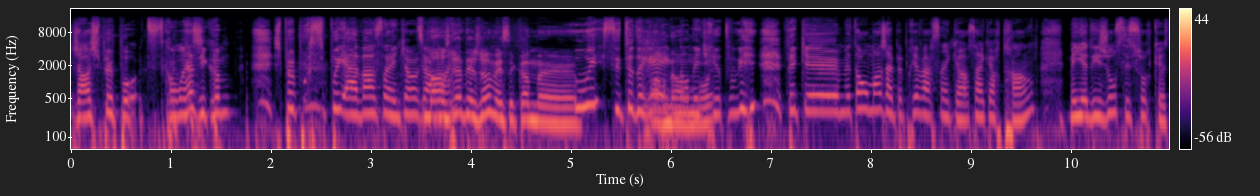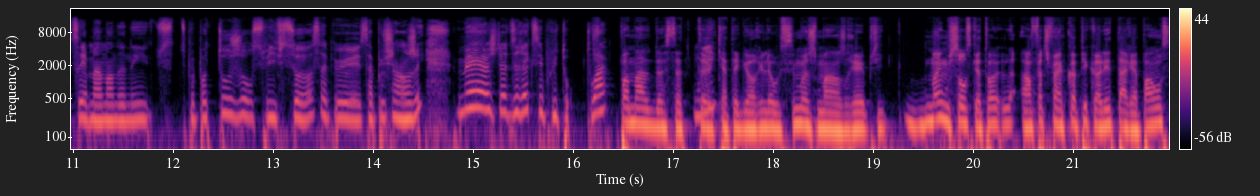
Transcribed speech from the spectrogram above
Genre, je peux pas. Tu comprends? J'ai comme. Je peux pas souper avant 5 heures. Tu quand même. mangerais déjà, mais c'est comme. euh, Oui, c'est toute règle hors non norme, écrite, oui. Fait que, mettons, on mange à peu près vers 5h, 5h30. Mais il y a des jours, c'est sûr que, tu sais, à un moment donné, tu tu peux pas toujours suivre ça. Ça peut, ça peut changer. Mais euh, je te dirais que c'est plus tôt. Toi? pas mal de cette Oui. euh, catégorie-là aussi. Moi, je mangerais. Puis, même chose que toi. En fait, je fais un copier-coller de ta réponse.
